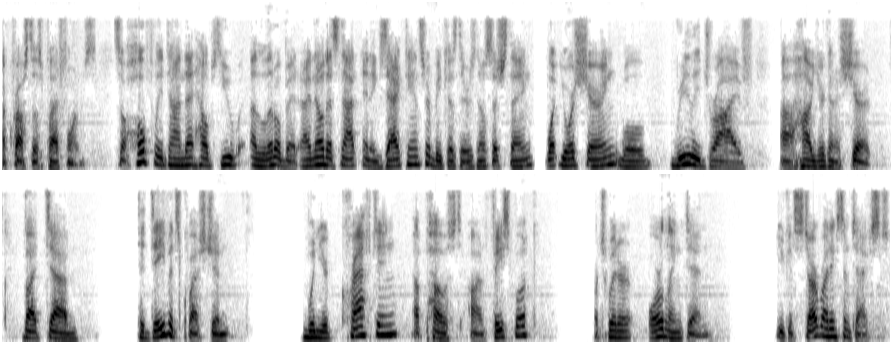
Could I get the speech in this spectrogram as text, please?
across those platforms. So hopefully, Don, that helps you a little bit. I know that's not an exact answer because there's no such thing. What you're sharing will really drive uh, how you're going to share it. But um, to David's question, when you're crafting a post on Facebook or Twitter or LinkedIn, you could start writing some text.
